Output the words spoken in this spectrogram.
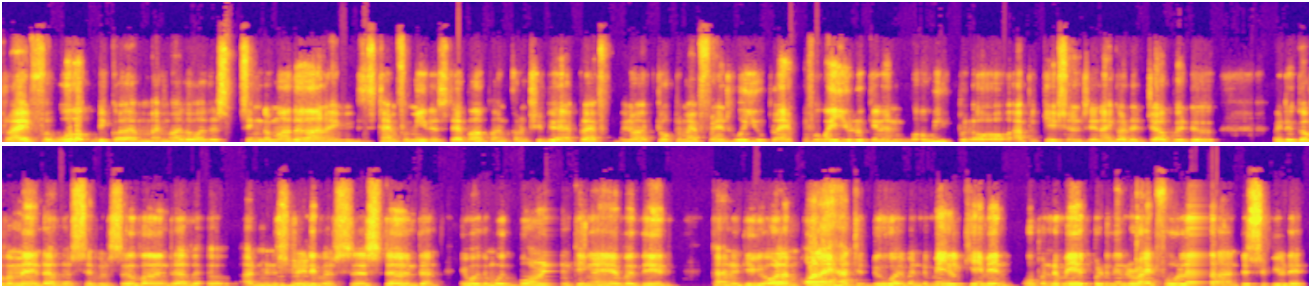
applied for work because my mother was a single mother and I, it's time for me to step up and contribute. I applied, for, you know, I talked to my friends, who are you applying for? Where are you looking? And well, we put our applications in. I got a job with the with the government as a civil servant, as an administrative mm-hmm. assistant, and it was the most boring thing I ever did. Kind of deal. All, I'm, all I had to do was when the mail came in, open the mail, put it in the right folder, and distribute it.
